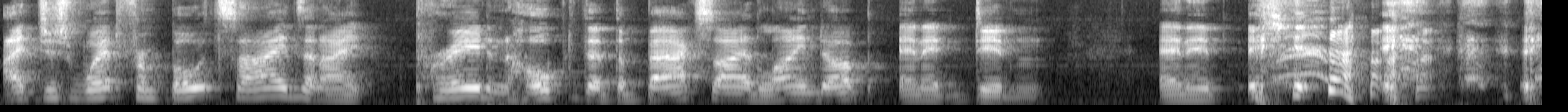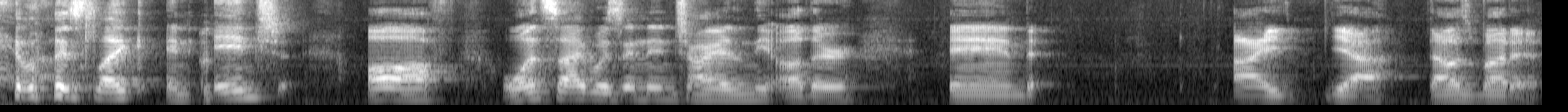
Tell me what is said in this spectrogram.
I just went from both sides and I prayed and hoped that the backside lined up, and it didn't. And it it, it, it was like an inch off. One side was an inch higher than the other, and I yeah, that was about it.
